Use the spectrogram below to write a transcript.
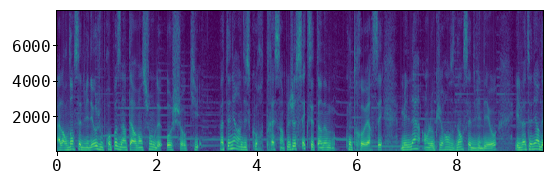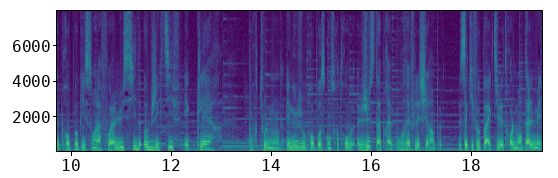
Alors dans cette vidéo, je vous propose l'intervention de Osho qui va tenir un discours très simple. je sais que c'est un homme controversé, mais là, en l'occurrence, dans cette vidéo, il va tenir des propos qui sont à la fois lucides, objectifs et clairs pour tout le monde. Et nous, je vous propose qu'on se retrouve juste après pour réfléchir un peu. Je sais qu'il ne faut pas activer trop le mental, mais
